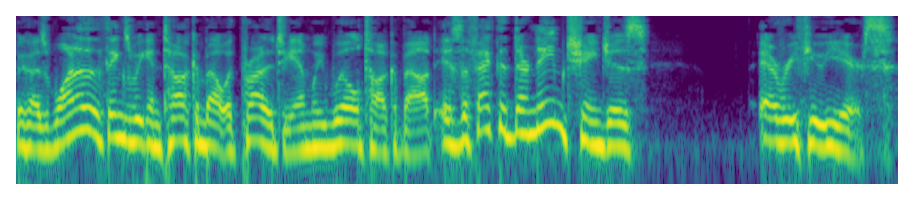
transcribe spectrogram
Because one of the things we can talk about with Prodigy, and we will talk about, is the fact that their name changes every few years.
